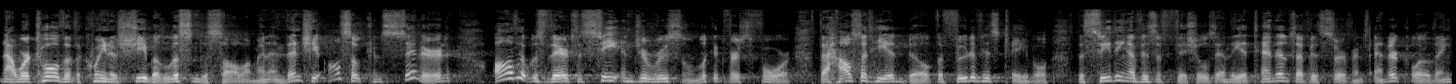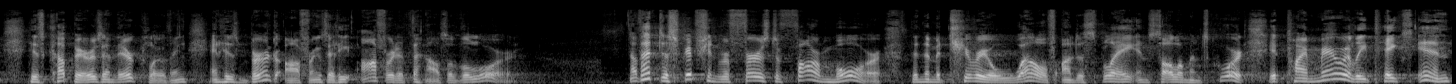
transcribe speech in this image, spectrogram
Now, we're told that the Queen of Sheba listened to Solomon, and then she also considered all that was there to see in Jerusalem. Look at verse 4. The house that he had built, the food of his table, the seating of his officials, and the attendance of his servants and their clothing, his cupbearers and their clothing, and his burnt offerings that he offered at the house of the Lord. Now, that description refers to far more than the material wealth on display in Solomon's court. It primarily takes in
